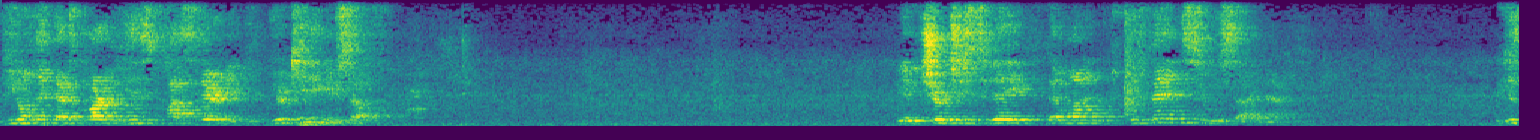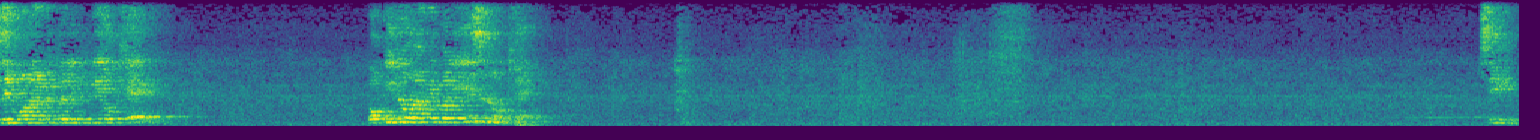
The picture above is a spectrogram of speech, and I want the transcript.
If you don't think that's part of his posterity, you're kidding yourself. We have churches today that want to defend suicide now. Because they want everybody to be okay. But we know everybody isn't okay. See,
